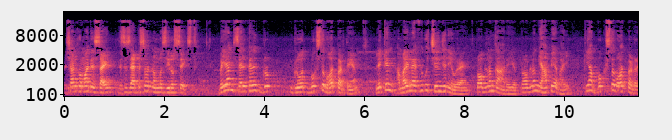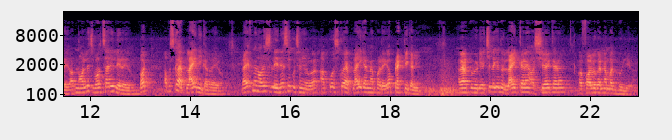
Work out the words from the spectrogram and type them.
Vishal Kumar this side this is episode number zero six भैया, हम self help group growth books तो बहुत पढ़ते हैं, लेकिन हमारी लाइफ में कुछ चेंज नहीं हो रहा है। प्रॉब्लम कहाँ रही है? प्रॉब्लम यहाँ पे है भाई, कि आप बुक्स तो बहुत पढ़ रहे हो, आप नॉलेज बहुत सारी ले रहे हो बट आप उसको अप्लाई नहीं कर रहे हो। लाइफ में नॉलेज लेने से कुछ नहीं होगा, आपको उसको अप्लाई करना पड़ेगा प्रैक्टिकली अगर आपको वीडियो अच्छी लगी तो लाइक करें और शेयर करें और फॉलो करना मत भूलिएगा।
